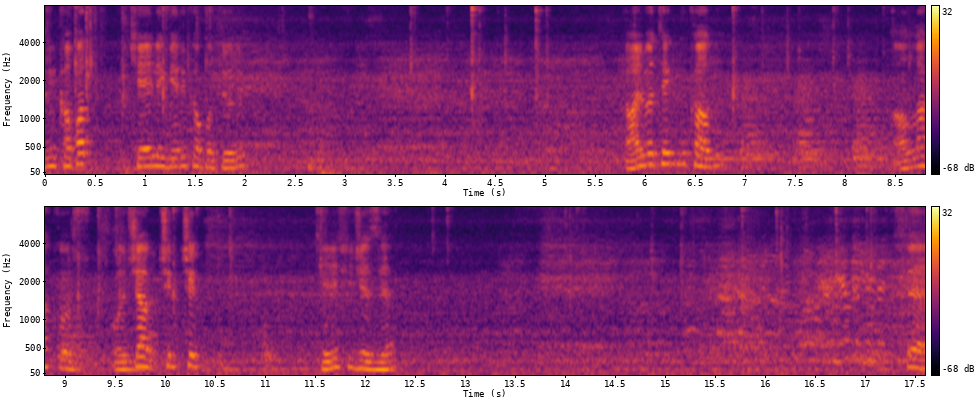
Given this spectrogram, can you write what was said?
Şunu kapat. K ile geri kapatıyorduk. Galiba tek bu kaldı. Allah korusun. Hocam çık çık. Telif yiyeceğiz ya. F.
